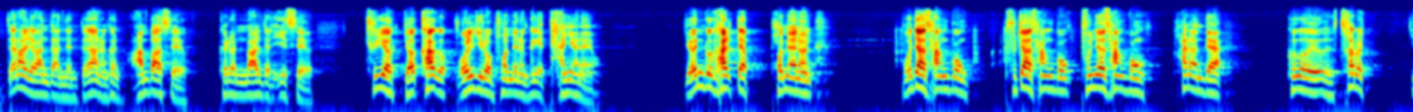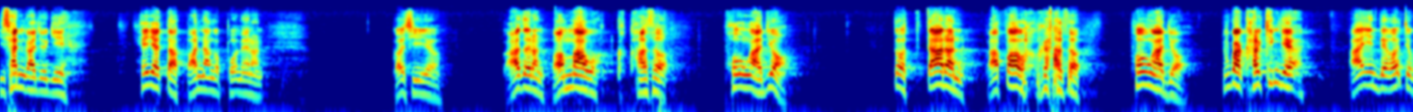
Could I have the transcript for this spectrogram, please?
떠나려고 한다는데 나는 그건 안 봤어요. 그런 말들이 있어요. 주역 역학 원리로 보면은 그게 당연해요. 연극할 때 보면은 모자상봉, 부자상봉, 부녀상봉 하는데 그 서로 이산 가족이 해졌다 만난 거 보면은 그것이 아들은 엄마하고 가서 포옹하죠. 또 딸은 아빠하고 가서 포옹하죠. 누가 가르친 게 아닌데 어쩌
